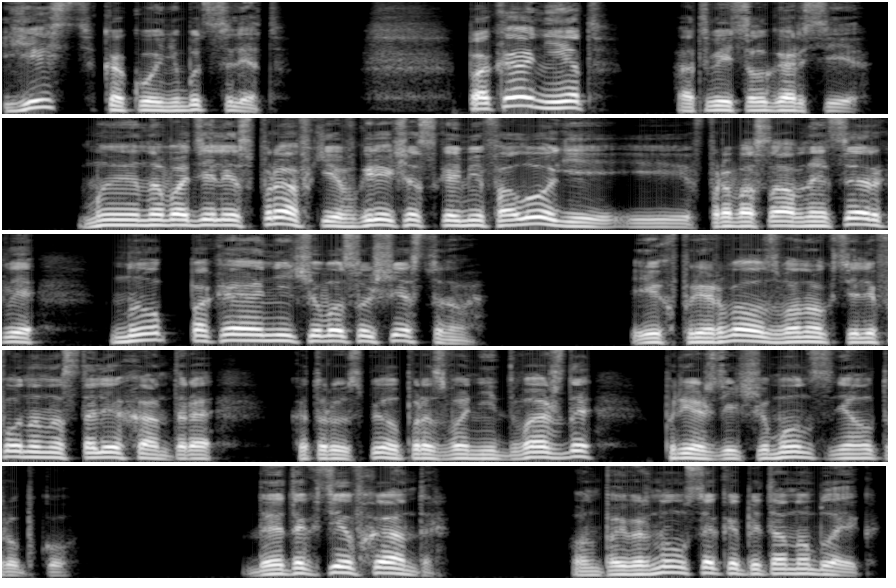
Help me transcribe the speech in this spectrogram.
Есть какой-нибудь след? Пока нет, ответил Гарсия. Мы наводили справки в греческой мифологии и в православной церкви, но пока ничего существенного. Их прервал звонок телефона на столе Хантера, который успел прозвонить дважды, прежде чем он снял трубку. «Детектив Хантер». Он повернулся к капитану Блейк.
